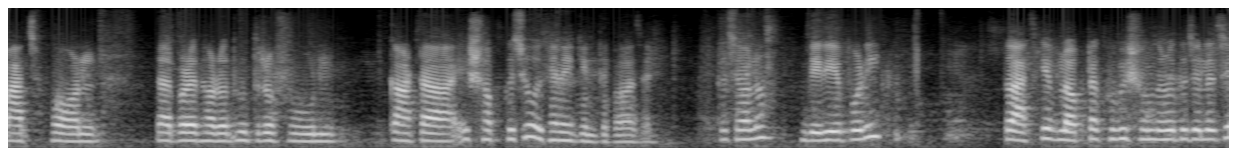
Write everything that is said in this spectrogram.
পাঁচ ফল, তারপরে ধরো ধুত্র ফুল, কাঁটা, এই সব কিছু ওইখানেই কিনতে পাওয়া যায়। তো চলো, বেরিয়ে পড়ি। তো আজকে ব্লগটা খুবই সুন্দর হতে চলেছে,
